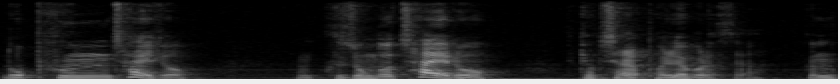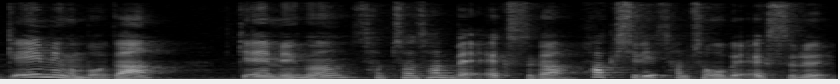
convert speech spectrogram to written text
높은 차이죠. 그 정도 차이로 격차를 벌려버렸어요. 그럼 gaming은 뭐다? gaming은 3300X가 확실히 3500X를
